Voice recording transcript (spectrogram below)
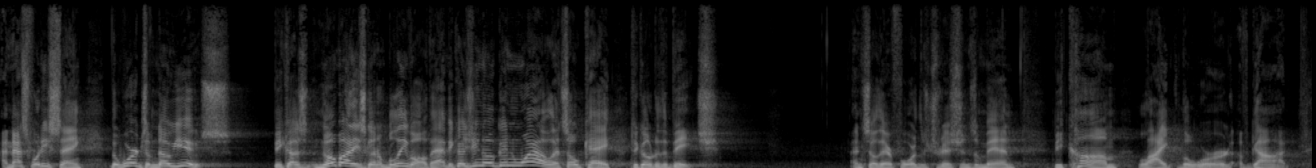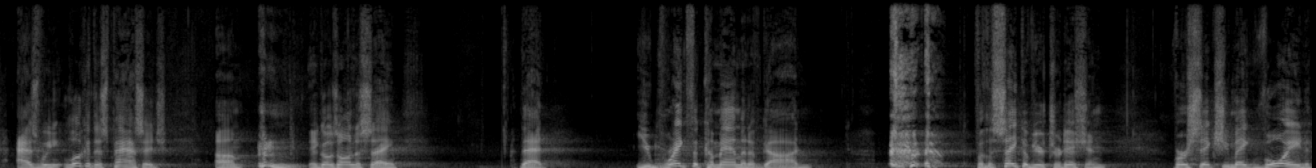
And that's what he's saying. The Word's of no use because nobody's going to believe all that because you know good and well it's okay to go to the beach. And so, therefore, the traditions of men become like the Word of God. As we look at this passage, um, it goes on to say that you break the commandment of God for the sake of your tradition. Verse 6, you make void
